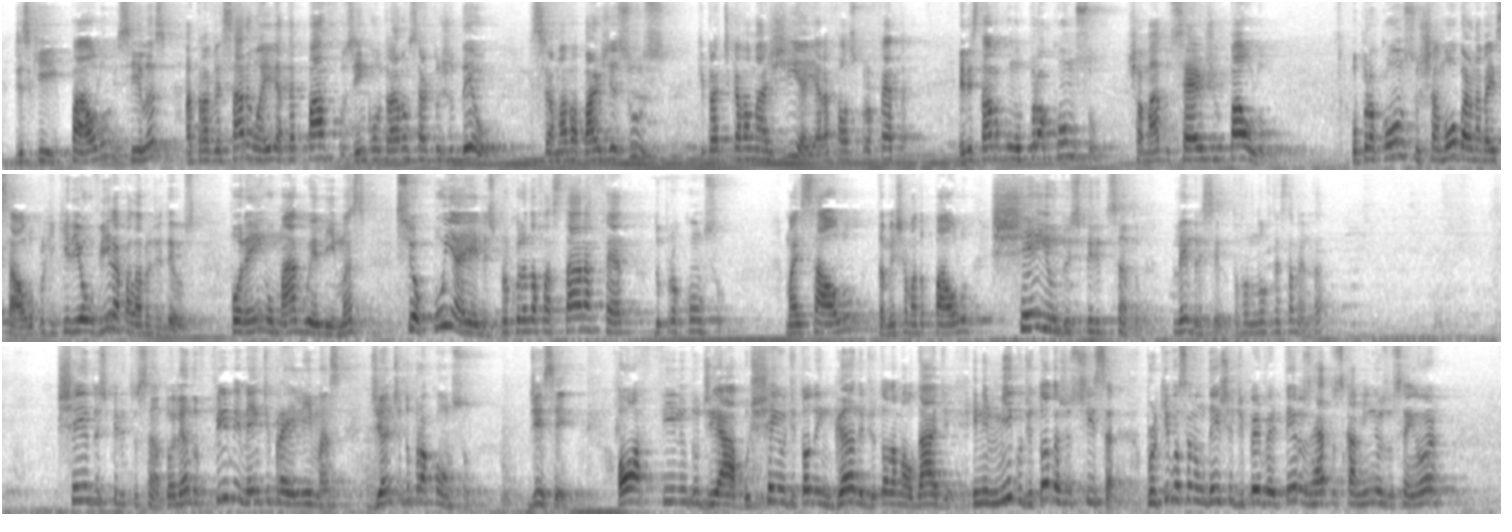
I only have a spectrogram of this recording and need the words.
Diz que Paulo e Silas atravessaram a ilha até Pafos e encontraram um certo judeu que se chamava Bar Jesus, que praticava magia e era falso profeta. Ele estava com o procônsul chamado Sérgio Paulo. O procônsul chamou Barnabé e Saulo porque queria ouvir a palavra de Deus. Porém, o mago Elimas se opunha a eles, procurando afastar a fé do procônsul. Mas Saulo, também chamado Paulo, cheio do Espírito Santo. Lembre-se, estou falando do Novo Testamento, tá? Cheio do Espírito Santo, olhando firmemente para Elimas, diante do procônsul, disse: Ó filho do diabo, cheio de todo engano e de toda maldade, inimigo de toda justiça, por que você não deixa de perverter os retos caminhos do Senhor?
